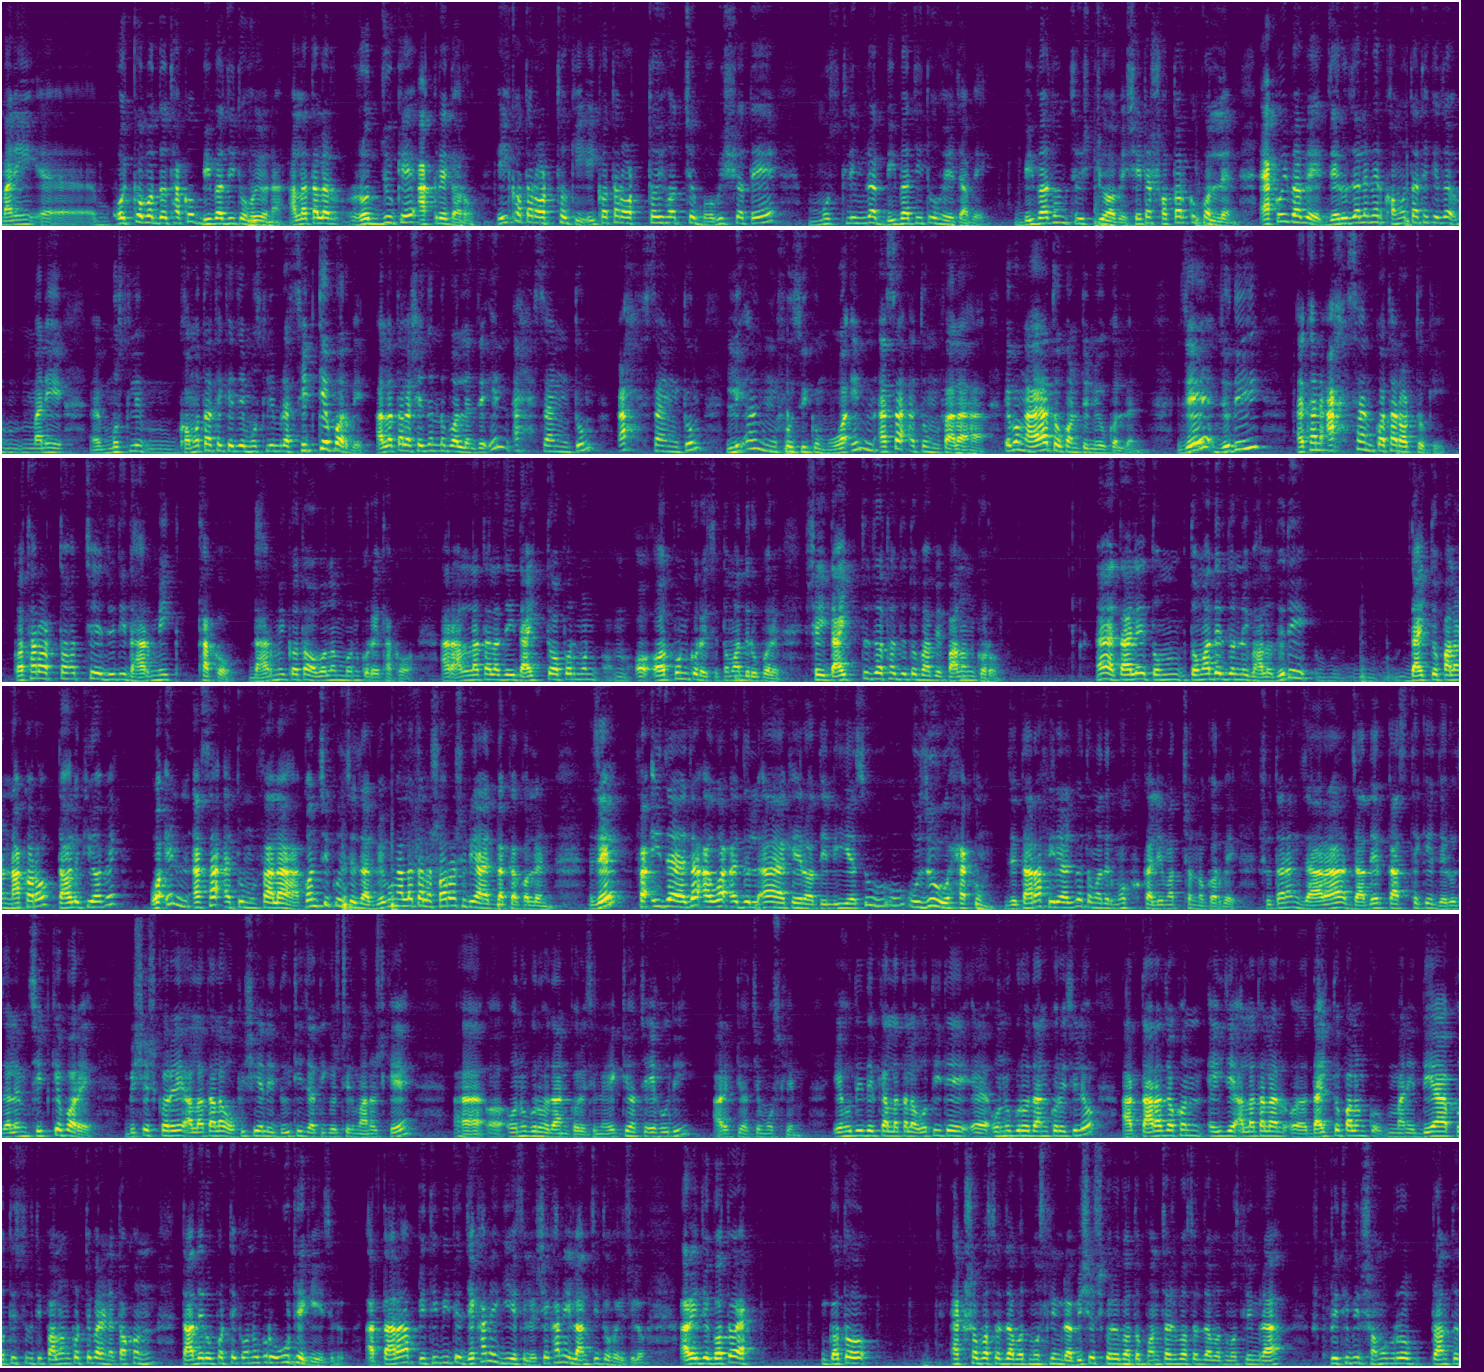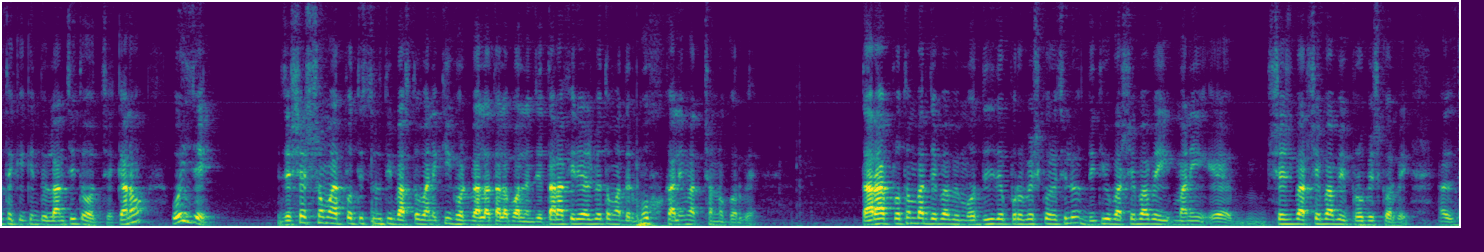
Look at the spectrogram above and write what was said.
মানে ঐক্যবদ্ধ থাকো, বিভাজিত হইও না। আল্লাহ তালার রজ্জুকে আঁকড়ে ধরো। এই কথার অর্থ কি? এই কথার অর্থই হচ্ছে ভবিষ্যতে মুসলিমরা বিভাজিত হয়ে যাবে। বিভাজন সৃষ্টি হবে, সেটা সতর্ক করলেন। একইভাবে জেরুজালেমের ক্ষমতা থেকে মানে মুসলিম, ক্ষমতা থেকে যে মুসলিমরা ছিটকে পড়বে, আল্লাহ তালা সেজন্য বললেন যে, ইন আহসাংতুম আহসাংতুম লিআনফুসিকুম ওয়া ইন আসাআতুম ফালাহা। এবং আয়াতও কন্টিনিউ করলেন যে, যদি এখানে আহসান কথার অর্থ কি? কথার অর্থ হচ্ছে যদি ধার্মিক থাকো, ধার্মিকতা অবলম্বন করে থাকো, আর আল্লাহ তালা যেই দায়িত্ব অপর্মণ অ- অর্পণ করেছে তোমাদের উপরে, সেই দায়িত্ব যথাযথভাবে পালন করো। হ্যাঁ তাহলে তোমাদের জন্যই ভালো। যদি দায়িত্ব পালন না করো, তাহলে কি হবে? ওয়াইন আসা কনসিকুয়েন্সেস আসবে। এবং আল্লাহ তাআলা সরাসরি আয়াত ব্যাখ্যা করলেন যে, ফাইজা আখিরাতি লিয়াসু উজু যে তারা ফিরে আসবে, তোমাদের মুখ কালিমাচ্ছন্ন করবে। সুতরাং যারা, যাদের কাছ থেকে জেরুজালেম ছিটকে পড়ে, বিশেষ করে আল্লাহ তাআলা অফিসিয়ালি দুইটি জাতিগোষ্ঠীর মানুষকে অনুগ্রহ দান করেছিলেন। একটি হচ্ছে এহুদি, আরেকটি হচ্ছে মুসলিম। এহুদিদেরকে আল্লাহ তালা অতীতে অনুগ্রহ দান করেছিল। আর তারা যখন এই যে আল্লাহ তালার দায়িত্ব পালন মানে দেয়া প্রতিশ্রুতি পালন করতে পারে না, তখন তাদের উপর থেকে অনুগ্রহ উঠে গিয়েছিল। আর তারা পৃথিবীতে যেখানে গিয়েছিল, সেখানেই লাঞ্ছিত হয়েছিল। আর এই যে গত এক, গত একশো বছর যাবৎ মুসলিমরা, বিশেষ করে গত পঞ্চাশ বছর যাবৎ মুসলিমরা পৃথিবীর সমগ্র প্রান্ত থেকে কিন্তু লাঞ্ছিত হচ্ছে। কেন? ওই যে যে শেষ সময়ের প্রতিশ্রুতি বাস্তবায়নে কি ঘটবে, আল্লাহ তালা বলেন যে, তারা ফিরে আসবে, তোমাদের মুখ কালিমাচ্ছন্ন করবে। তারা প্রথমবার যেভাবে মসজিদে প্রবেশ করেছিল, দ্বিতীয়বার সেভাবেই মানে শেষবার সেভাবেই প্রবেশ করবে।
